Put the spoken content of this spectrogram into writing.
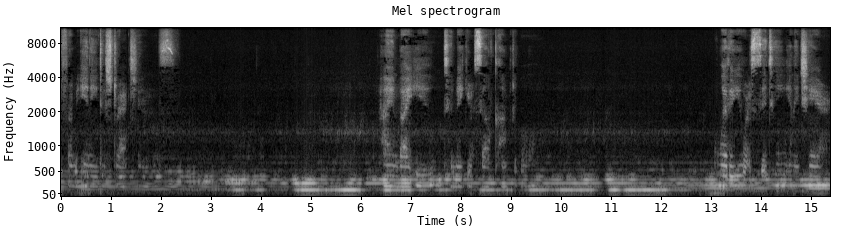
from any distractions. I invite you to make yourself comfortable. Whether you are sitting in a chair,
